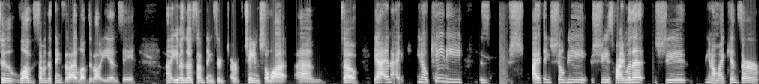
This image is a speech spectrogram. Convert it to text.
to love some of the things that I loved about ENC uh, even though some things are, are changed a lot. Um, so yeah, and I, you know, Katie is, I think she'll be, she's fine with it. She, you know, my kids are,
